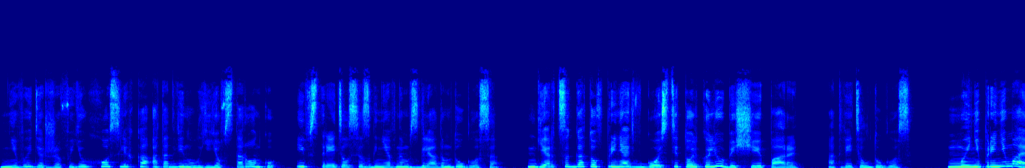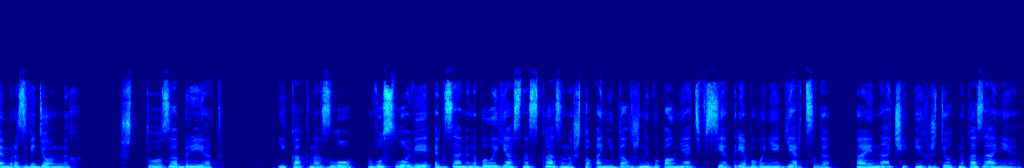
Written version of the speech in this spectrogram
Не выдержав, Юхо слегка отодвинул ее в сторонку и встретился с гневным взглядом Дугласа. Герцог готов принять в гости только любящие пары, ответил Дуглас. Мы не принимаем разведенных. Что за бред? И как назло, в условии экзамена было ясно сказано, что они должны выполнять все требования герцога, а иначе их ждет наказание.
